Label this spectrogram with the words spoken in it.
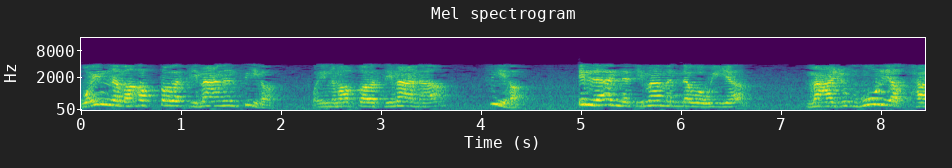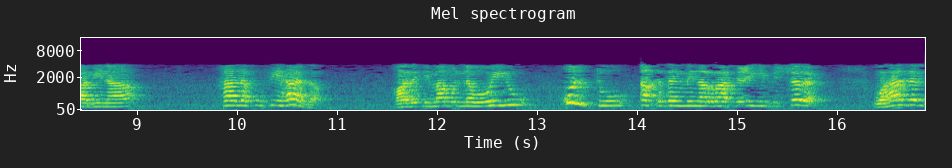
وإنما أفطرت لمعنى فيها. وإنما أفطرت لمعنى فيها. إلا أن الإمام النووي مع جمهور أصحابنا خالفوا في هذا. قال الإمام النووي قلت أخذا من الرافعي في الشرع وهذا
